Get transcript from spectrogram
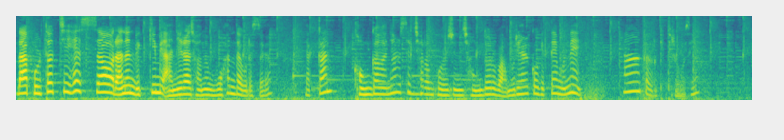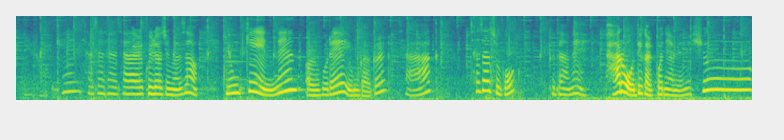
나 볼터치 했어 라는 느낌이 아니라 저는 뭐 한다고 그랬어요? 약간 건강한 혈색처럼 보여주는 정도로 마무리할 거기 때문에 잠깐 이렇게 들어보세요. 이렇게 살살살살 굴려주면서 윤기 있는 얼굴의 윤곽을 싹 찾아주고 그 다음에 바로 어디 갈 거냐면 슉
